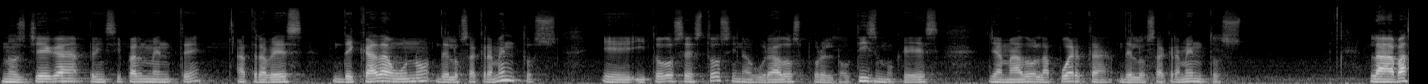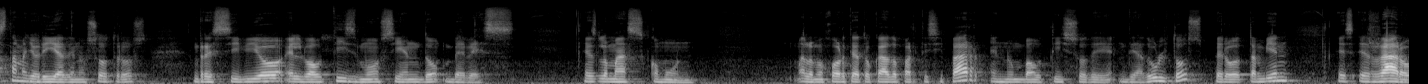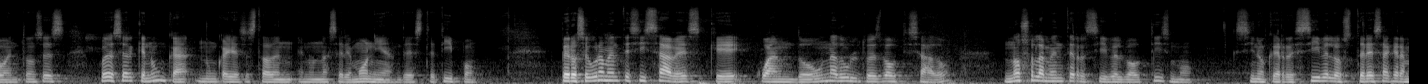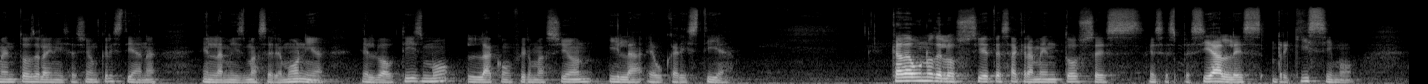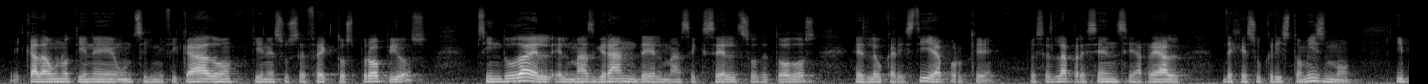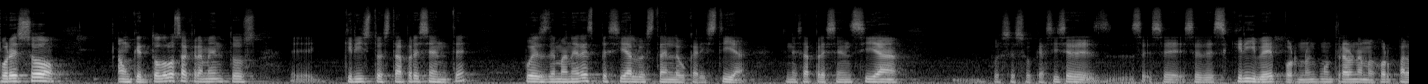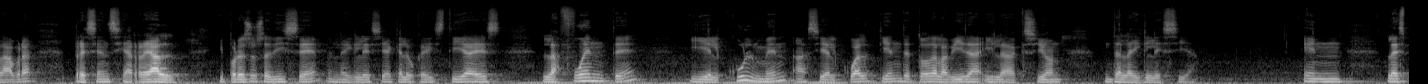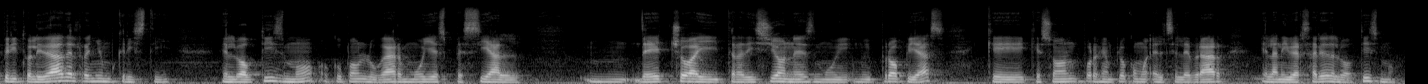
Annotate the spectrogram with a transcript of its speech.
nos llega principalmente a través de cada uno de los sacramentos. Eh, y todos estos inaugurados por el bautismo, que es llamado la puerta de los sacramentos. La vasta mayoría de nosotros recibió el bautismo siendo bebés. Es lo más común. A lo mejor te ha tocado participar en un bautizo de, adultos, pero también es, raro, entonces puede ser que nunca, nunca hayas estado en una ceremonia de este tipo. Pero seguramente sí sabes que cuando un adulto es bautizado, no solamente recibe el bautismo, sino que recibe los tres sacramentos de la iniciación cristiana en la misma ceremonia, el bautismo, la confirmación y la Eucaristía. Cada uno de los siete sacramentos es, especial, es riquísimo. Cada uno tiene un significado, tiene sus efectos propios sin duda el, más grande, el más excelso de todos es la Eucaristía, porque pues, es la presencia real de Jesucristo mismo. Y por eso, aunque en todos los sacramentos eh, Cristo está presente, pues de manera especial lo está en la Eucaristía, en esa presencia, pues eso que así se, se, describe, por no encontrar una mejor palabra, presencia real. Y por eso se dice en la iglesia que la Eucaristía es la fuente y el culmen hacia el cual tiende toda la vida y la acción de la Iglesia. En la espiritualidad del Regnum Christi, el bautismo ocupa un lugar muy especial. Mm, de hecho, hay tradiciones muy, muy propias que, son, por ejemplo, como el celebrar el aniversario del bautismo.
